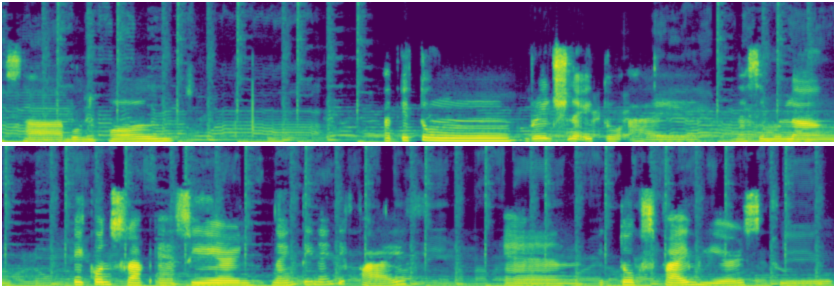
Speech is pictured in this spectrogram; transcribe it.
sa Bornholm. At itong bridge na ito ay nasimulang i-construct as year 1995 and it took five years to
